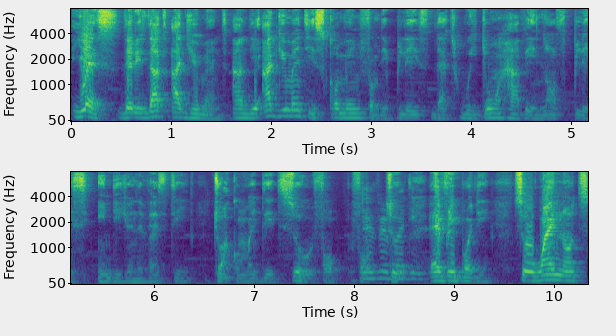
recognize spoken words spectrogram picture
yes there is that argument and the argument is coming from the place that we don't have enough place in the university to accommodate so for for everybody. to everybody. so why not?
